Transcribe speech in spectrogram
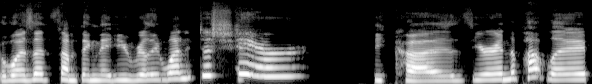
It wasn't something that you really wanted to share because you're in the public.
